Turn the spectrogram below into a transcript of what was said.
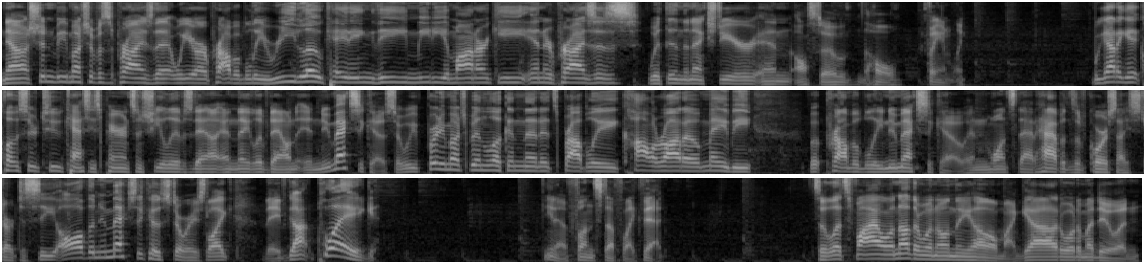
Now, it shouldn't be much of a surprise that we are probably relocating the Media Monarchy Enterprises within the next year and also the whole family. We got to get closer to Cassie's parents, and she lives down, and they live down in New Mexico. So we've pretty much been looking that it's probably Colorado, maybe, but probably New Mexico. And once that happens, of course, I start to see all the New Mexico stories like they've got plague. You know, fun stuff like that. So let's file another one on the, oh my God, what am I doing?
